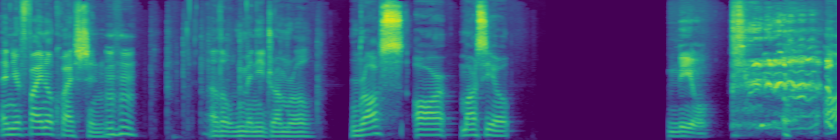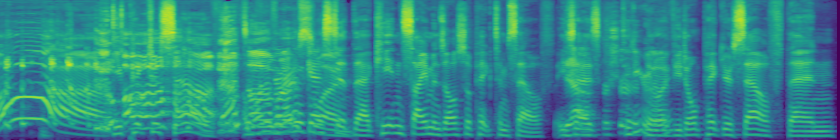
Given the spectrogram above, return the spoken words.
And your final question. Mm-hmm. A little mini drum roll. Ross or Marcio? Neil. oh, you picked yourself. That's One of our other guests did that. Keaton Simons also picked himself. He yeah, says, sure. you, know, if you don't pick yourself, then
